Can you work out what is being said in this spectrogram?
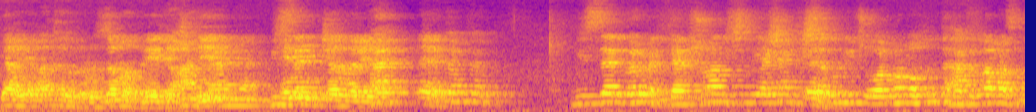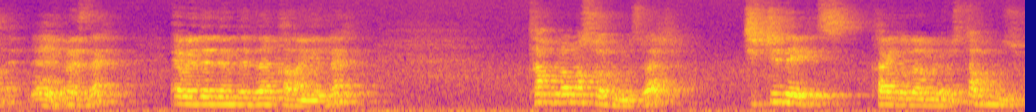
Yani atalarının zamanında yerleştiği, Yani, yani, kendi imkanlarıyla. Ha, Evet. tabii, tabii. Bizler görmedik. Yani şu an içinde yaşayan kişiler Evet. bunu hiç orman olduğunu da hatırlamaz bile. Evet. Bilmezler. Evet dedem dededen kalan yerler. Tapulama sorunumuz var. Çiftçi değiliz. Kaydolamıyoruz. Tapumuz yok.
